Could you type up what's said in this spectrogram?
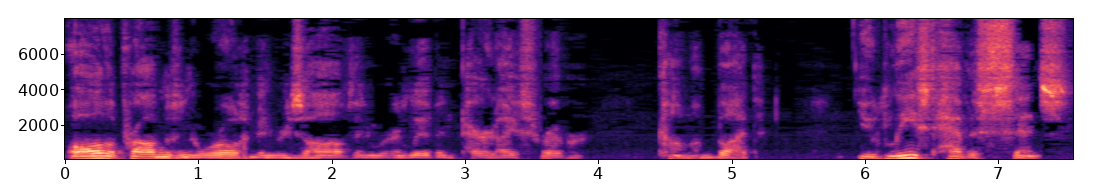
all the problems in the world have been resolved and we're going to live in paradise forever, comma, but you at least have a sense.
